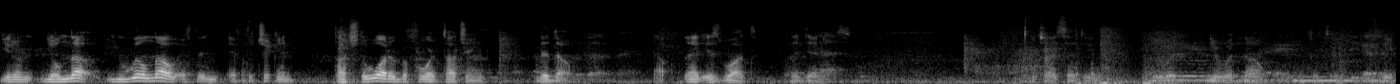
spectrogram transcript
you don't you'll know you will know if the if the chicken touched the water before touching the dough. Now that is what the din is. Which I said to you. You would you would know if it's a big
